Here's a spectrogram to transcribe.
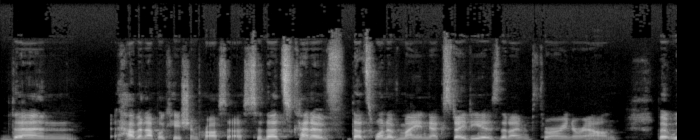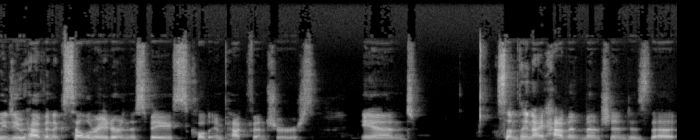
then have an application process. So that's kind of that's one of my next ideas that I'm throwing around. But we do have an accelerator in the space called Impact Ventures. And something I haven't mentioned is that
